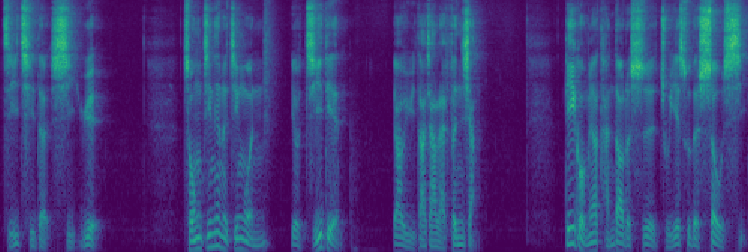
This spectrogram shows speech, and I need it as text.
极其的喜悦。”从今天的经文有几点要与大家来分享。第一个，我们要谈到的是主耶稣的受洗。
